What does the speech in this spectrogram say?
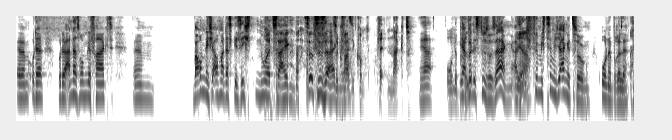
ähm, oder, oder andersrum gefragt, ähm, warum nicht auch mal das Gesicht nur zeigen, sozusagen? So quasi komplett nackt, Ja. ohne Brille. Ja, würdest du so sagen? Also Ja. ich fühle mich ziemlich angezogen, ohne Brille.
